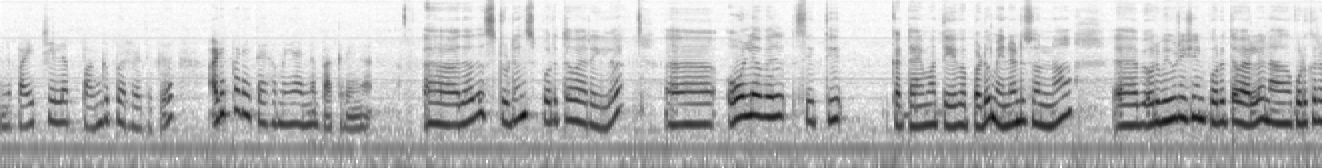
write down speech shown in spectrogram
அந்த பயிற்சியில் பங்கு பெறுறதுக்கு அடிப்படை தகமையாக என்ன பார்க்குறீங்க? அதாவது ஸ்டூடெண்ட்ஸ் பொறுத்தவரையில் ஓ லெவல் சித்தி கட்டாயமாக தேவைப்படும். என்னென்னு சொன்னால் ஒரு பியூட்டிஷியன் பொறுத்தவரையில் நாங்கள் கொடுக்குற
